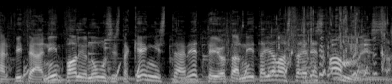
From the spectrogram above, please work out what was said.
Hän pitää niin paljon uusista kengistään, ettei ota niitä jalasta edes ammeessa.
